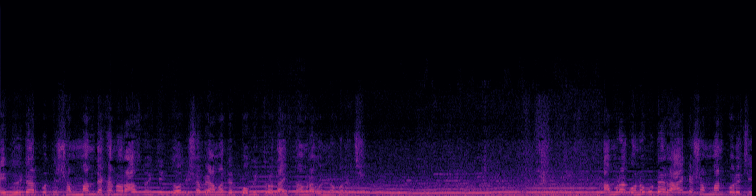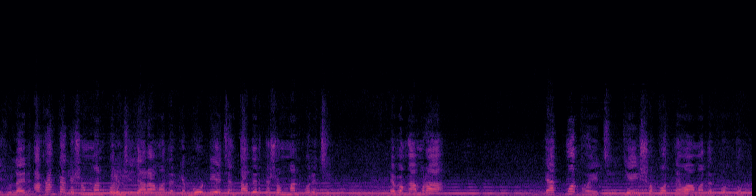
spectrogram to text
এই দুইটার প্রতি সম্মান দেখানো রাজনৈতিক দল হিসাবে আমাদের পবিত্র দায়িত্ব আমরা গণ্য করেছি। আমরা গণভোটের রায়কে সম্মান করেছি, জুলাইয়ের আকাঙ্ক্ষাকে সম্মান করেছি, যারা আমাদেরকে ভোট দিয়েছেন তাদেরকে সম্মান করেছি এবং আমরা একমত হয়েছি যে এই শপথ নেওয়া আমাদের কর্তব্য।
